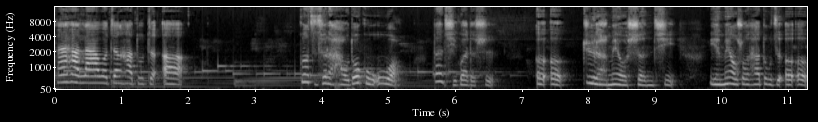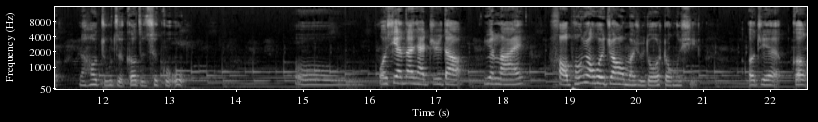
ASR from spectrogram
太好啦，我正好肚子饿。”鸽子吃了好多谷物哦，但奇怪的是，饿饿居然没有生气，也没有说他肚子饿饿，然后阻止鸽子吃谷物。我现在才知道，原来好朋友会教我们许多东西，而且跟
